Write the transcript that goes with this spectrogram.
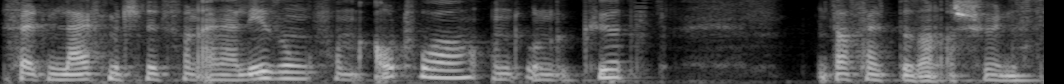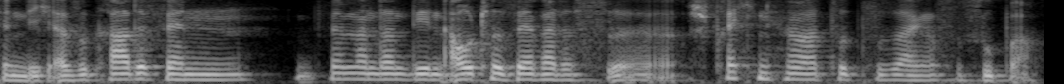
Ist halt ein Live-Mitschnitt von einer Lesung vom Autor und ungekürzt was halt besonders schön ist, finde ich. Also gerade wenn, wenn man dann den Autor selber das äh, Sprechen hört, sozusagen, ist es super.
